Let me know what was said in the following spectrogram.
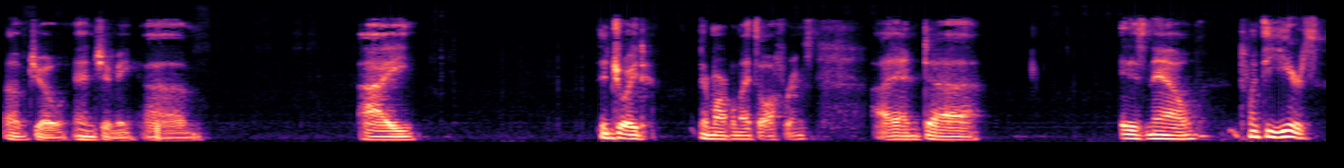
of Joe and Jimmy, um, I enjoyed their Marvel Knights offerings, and uh, it is now twenty years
